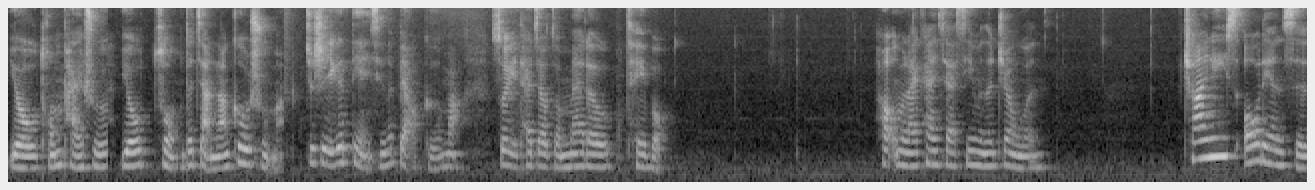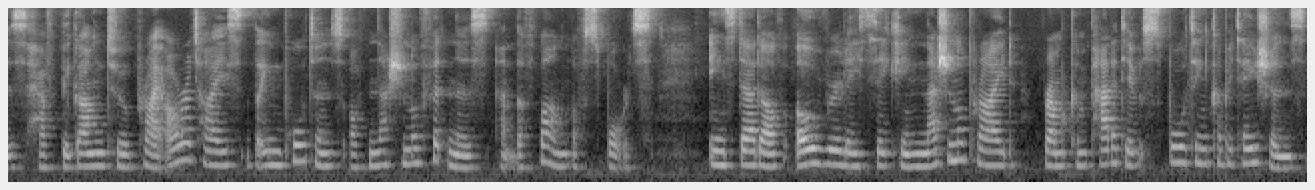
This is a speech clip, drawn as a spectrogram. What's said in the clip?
有铜牌数，有总的奖章个数嘛，就是一个典型的表格嘛，所以它叫做 medal table。好，我们来看一下新闻的正文。Chinese audiences have begun to prioritize the importance of national fitness and the fun of sports, instead of overly seeking national pride from competitive sporting competitions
